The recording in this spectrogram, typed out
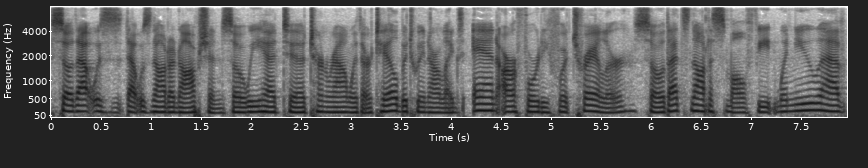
So that was that was not an option. So we had to turn around with our tail between our legs and our 40 foot trailer. So that's not a small feat. When you have,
